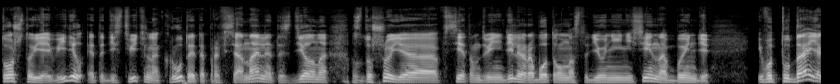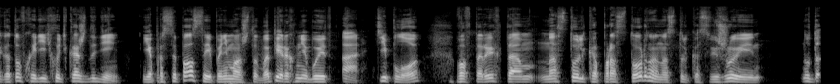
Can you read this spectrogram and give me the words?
то, что я видел, это действительно круто, это профессионально, это сделано с душой. Я все там две недели работал на стадионе Енисей на бенде. И вот туда я готов ходить хоть каждый день. Я просыпался и понимал, что, во-первых, мне будет, а, тепло, во-вторых, там настолько просторно, настолько свежо и... Ну, да,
